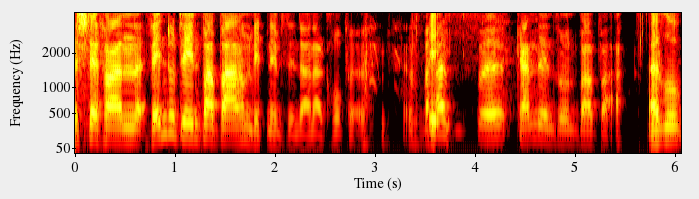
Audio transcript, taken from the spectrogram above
Stefan, wenn du den Barbaren mitnimmst in deiner Gruppe, was äh, kann denn so ein Barbar? Also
